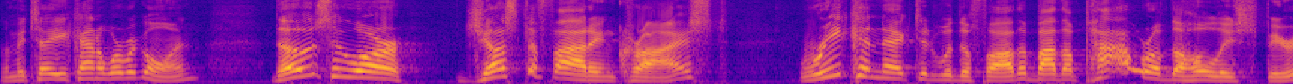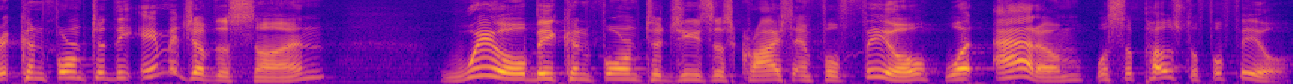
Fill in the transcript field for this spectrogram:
let me tell you kind of where we're going. Those who are justified in Christ reconnected with the Father by the power of the Holy Spirit, conformed to the image of the Son, will be conformed to Jesus Christ and fulfill what Adam was supposed to fulfill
